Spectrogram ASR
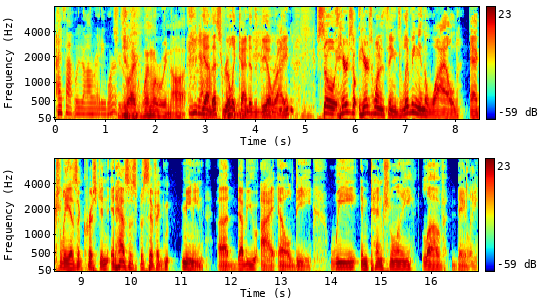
I thought we already were. She's like, when were we not? Yeah, yeah that's really kind of the deal, right? So here's here's one of the things: living in the wild, actually, as a Christian, it has a specific meaning. Uh, w I L D. We intentionally love daily.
